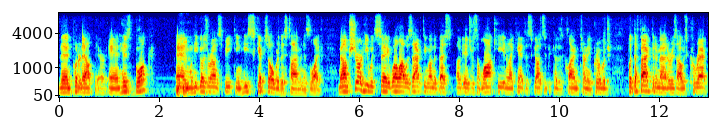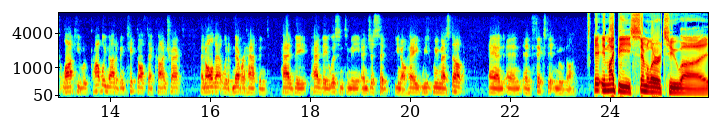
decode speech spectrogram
then put it out there. And his book, and mm-hmm. when he goes around speaking, he skips over this time in his life. Now, I'm sure he would say, well, I was acting on the best of interest of Lockheed, and I can't discuss it because it's client attorney privilege. But the fact of the matter is, I was correct. Lockheed would probably not have been kicked off that contract, and all that would have never happened had they had they listened to me and just said, you know, hey, we, we messed up, and and and fixed it and moved on. It, it might be similar to uh,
